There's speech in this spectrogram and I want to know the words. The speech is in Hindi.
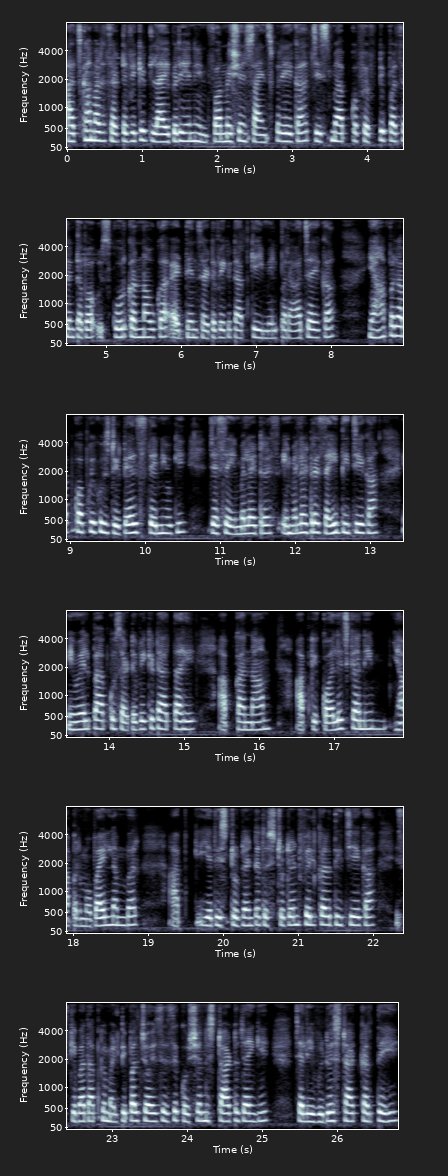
आज का हमारा certificate library and information science पर रहेगा, जिसमें आपको 50 परसेंट अब स्कोर करना होगा। एट देन सर्टिफिकेट आपके ईमेल पर आ जाएगा। यहाँ पर आपको आपके कुछ डिटेल्स देनी होगी, जैसे ईमेल एड्रेस ईमेल एड्रेस सही दीजिएगा। ईमेल पर आपको सर्टिफिकेट आता है। आपका नाम, आपके कॉलेज का नेम यहाँ पर मोबाइल नंबर आप यदि स्टूडेंट है तो स्टूडेंट फिल कर दीजिएगा। इसके बाद आपके मल्टीपल चॉइसेस से क्वेश्चन स्टार्ट हो जाएँगे। चलिए वीडियो स्टार्ट करते हैं।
